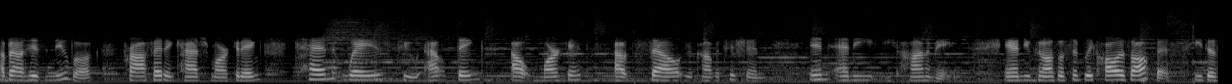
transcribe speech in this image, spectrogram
about his new book, Profit and Cash Marketing: Ten Ways to Outthink, Outmarket, Outsell Your Competition in any economy. And you can also simply call his office. He does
